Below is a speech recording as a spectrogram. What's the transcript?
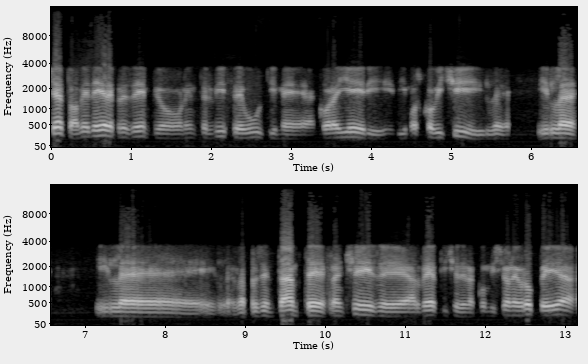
Certo, a vedere per esempio le interviste ultime ancora ieri di Moscovici, il, il, il, il rappresentante francese al vertice della Commissione europea,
